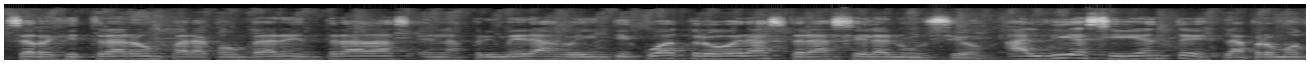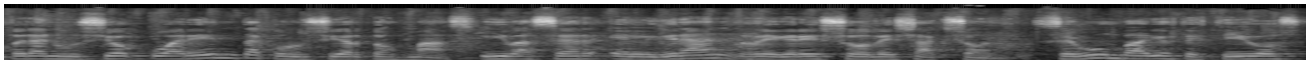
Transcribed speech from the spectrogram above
se registraron para comprar entradas en las primeras 24 horas tras el anuncio. Al día siguiente, la promotora anunció 40 conciertos más. Iba a ser el gran regreso de Jackson. Según varios testigos,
